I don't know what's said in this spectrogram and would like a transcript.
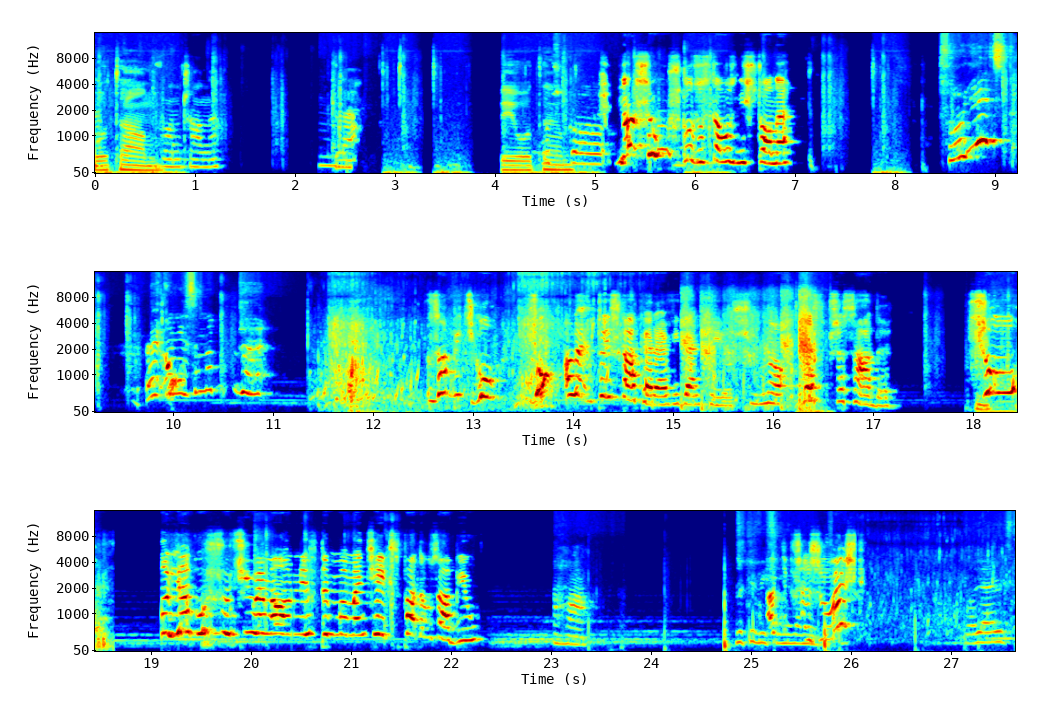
Było tam, włączone. Tle. było tam. Łóżko... Nasze łóżko zostało zniszczone. Co jest? Ej, oni są na górze. Zabić go! Co? Ale to jest haker ewidentnie już. No, bez przesady. Co? O, ja go rzuciłem, a on mnie w tym momencie jak spadał zabił. Aha. A Rzeczywiście ty nie mam przeżyłeś? No ja jeszcze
